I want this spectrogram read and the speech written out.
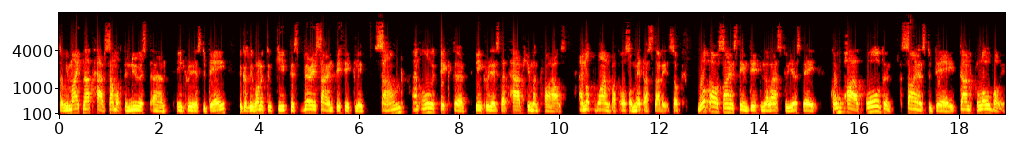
So we might not have some of the newest um, ingredients today because we wanted to keep this very scientifically sound and only pick the ingredients that have human trials and not one, but also meta studies. So what our science team did in the last two years, they compiled all the science today done globally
